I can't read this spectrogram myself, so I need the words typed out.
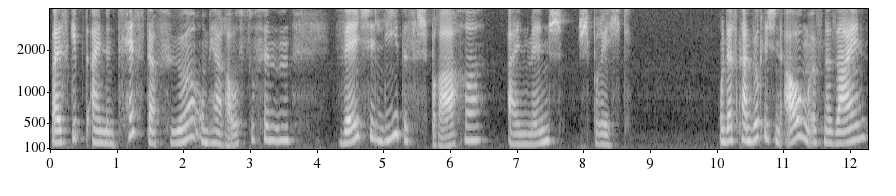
weil es gibt einen Test dafür, um herauszufinden, welche Liebessprache ein Mensch spricht. Und das kann wirklich ein Augenöffner sein.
